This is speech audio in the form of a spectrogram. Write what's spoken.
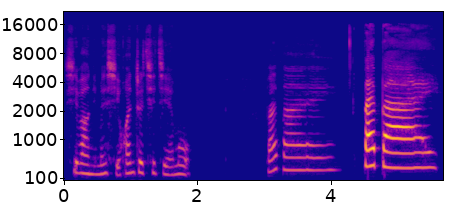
希望你们喜欢这期节目，拜拜，拜拜。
